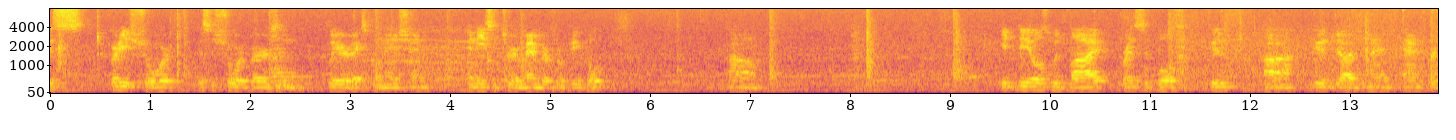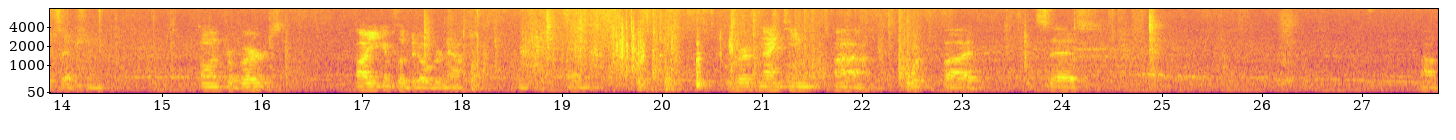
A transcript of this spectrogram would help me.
it's pretty short. It's a short version, clear explanation, and easy to remember for people. Um, it deals with life principles, good, uh, good judgment, and perception. On Proverbs, oh, you can flip it over now. And verse 19, uh, 4 to 5, it says, um,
